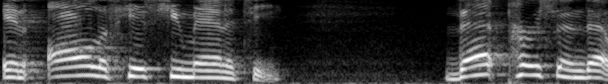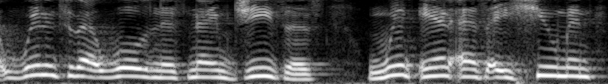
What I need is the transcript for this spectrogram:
In all of His humanity, that person that went into that wilderness named Jesus went in as a human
